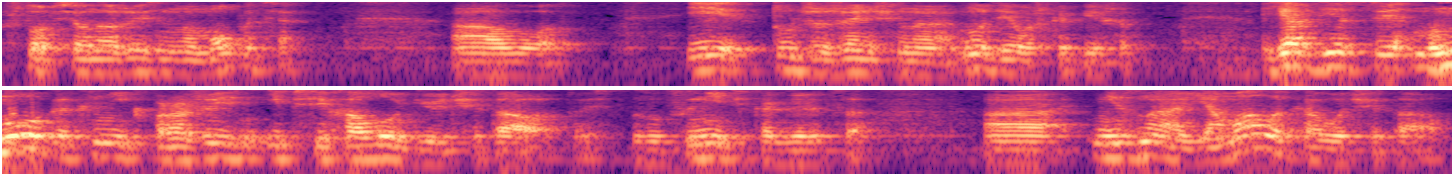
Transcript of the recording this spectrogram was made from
что все на жизненном опыте? А, вот. И тут же женщина, ну девушка пишет, я в детстве много книг про жизнь и психологию читала. То есть зацените, как говорится. А, не знаю, я мало кого читал.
